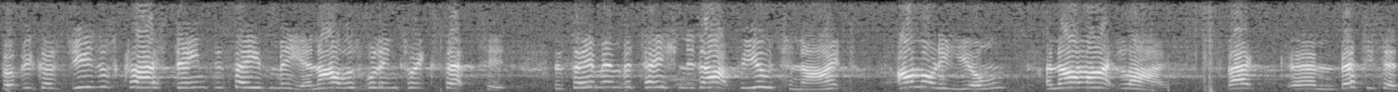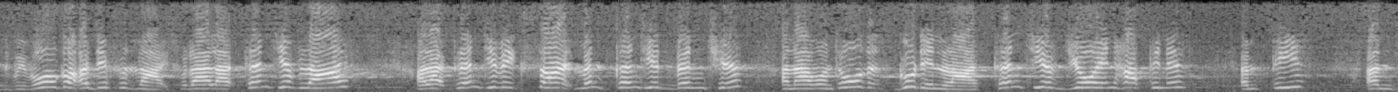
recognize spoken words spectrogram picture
but because Jesus Christ deigned to save me and I was willing to accept it. The same invitation is out for you tonight. I'm only young and I like life. Like um, Betty said, we've all got our different likes, but I like plenty of life. I like plenty of excitement, plenty of adventure, and I want all that's good in life, plenty of joy and happiness and peace. And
